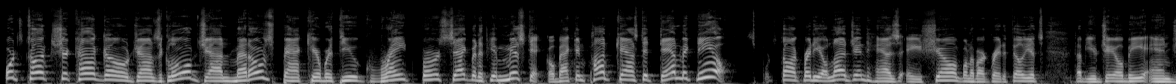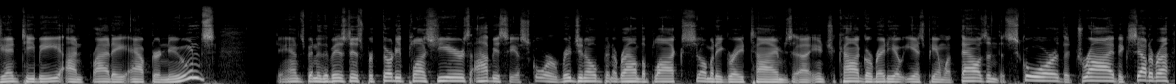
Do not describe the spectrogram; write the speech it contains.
Sports Talk Chicago, Jon Zaghloul, John Meadows, back here with you. Great first segment. If you missed it, go back and podcast it. Dan McNeil, Sports Talk Radio legend, has a show on one of our great affiliates, WJOB and TV, on Friday afternoons. Dan's been in the business for 30 plus years. Obviously, a score original, been around the block so many great times uh, in Chicago radio, ESPN 1000, the score, the drive, etc.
